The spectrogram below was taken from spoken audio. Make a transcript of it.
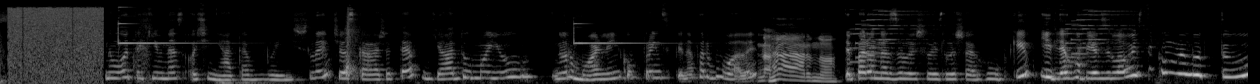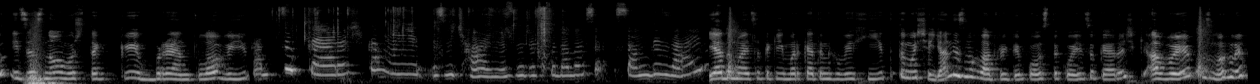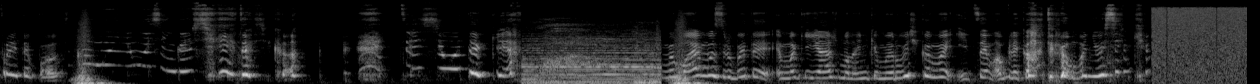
Ну, от такі в нас оченята вийшли. Що скажете? Я думаю, нормальненько, в принципі, нафарбували. Гарно. Тепер у нас залишились лише губки. І для губ я взяла ось таку милоту. І це знову ж таки бренд Lovit. Там цукерочка. Мені звичайно дуже сподобався сам дизайн. Я думаю, це такий маркетинговий хід, тому що я не змогла пройти повз такої цукерочки, а ви змогли пройти повз. Малюсінька щіточка. Ми маємо зробити макіяж маленькими ручками і цим аплікатором манюсіньким.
